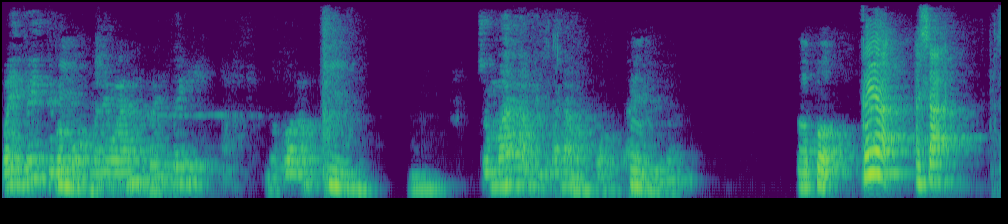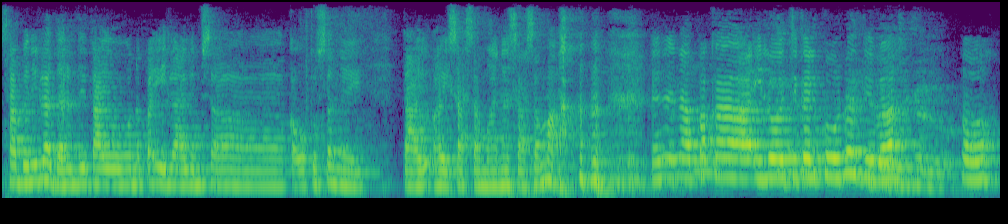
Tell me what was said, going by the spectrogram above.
By faith, di ba po? Maliwanag, by faith. Ano po, no? Hmm. So marami, marami po. Hmm. dito. Opo. Kaya sa sabi nila dahil hindi tayo napailalim sa kautusan ay tayo ay sasama ng sasama. And napaka illogical po nun, di ba? Oh.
